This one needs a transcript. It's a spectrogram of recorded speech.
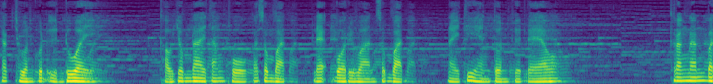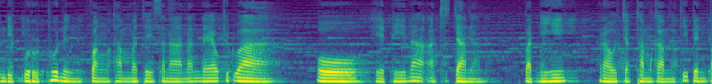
ชักชวนคนอื่นด้วย เขาย่อมได้ทั้งโภคสมบัติและบริวารสมบัติในที่แห่งตนเกิดแล้ว ครั้งนั้นบัณฑิตบุรุษผู้หนึ่งฟังธรรมเทศนานั้นแล้วคิดว่า โอ เหตุนี้น่าอัศจรรย์ บัดนี้เราจะทำกรรมที่เป็นไป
